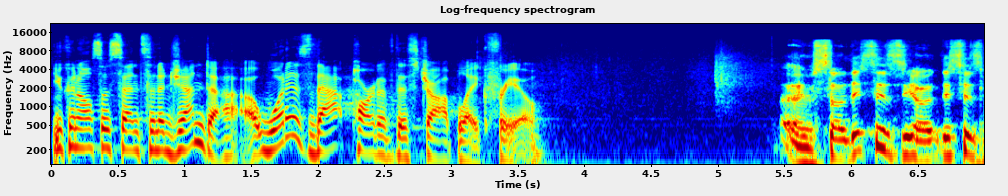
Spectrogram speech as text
you can also sense an agenda. What is that part of this job like for you? Uh, so this is, you know, this is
